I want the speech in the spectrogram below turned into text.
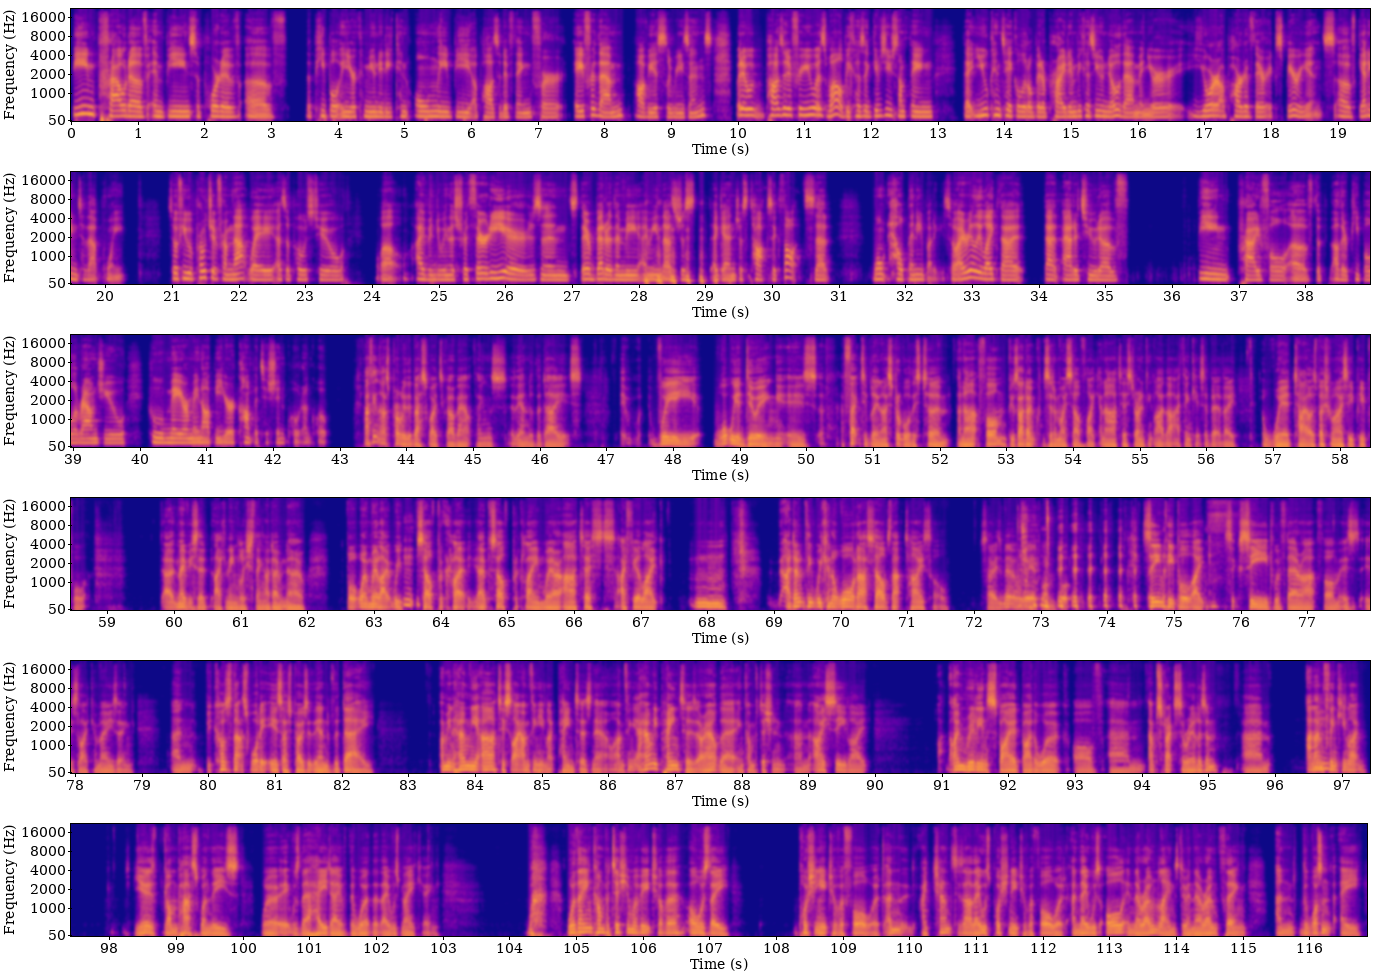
being proud of and being supportive of the people in your community can only be a positive thing for a for them obviously reasons but it would be positive for you as well because it gives you something that you can take a little bit of pride in because you know them and you're you're a part of their experience of getting to that point. So if you approach it from that way as opposed to well i've been doing this for 30 years and they're better than me. I mean that's just again just toxic thoughts that won't help anybody. So i really like that that attitude of being prideful of the other people around you who may or may not be your competition quote unquote. I think that's probably the best way to go about things at the end of the day. It's it, we what we are doing is effectively, and I struggle with this term, an art form because I don't consider myself like an artist or anything like that. I think it's a bit of a, a weird title, especially when I see people. Uh, maybe it's a, like an English thing. I don't know. But when we're like we Mm. self proclaim uh, self proclaim we're artists, I feel like mm, I don't think we can award ourselves that title. So it's a bit of a weird one. But seeing people like succeed with their art form is is like amazing and because that's what it is i suppose at the end of the day i mean how many artists like i'm thinking like painters now i'm thinking how many painters are out there in competition and i see like i'm really inspired by the work of um, abstract surrealism um, and i'm Mm. thinking like years gone past when these were it was their heyday of the work that they was making. Were they in competition with each other or was they pushing each other forward? And I chances are they was pushing each other forward and they was all in their own lanes doing their own thing. And there wasn't a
